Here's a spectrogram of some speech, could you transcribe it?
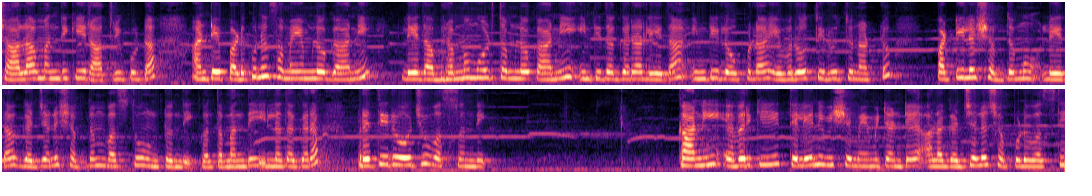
చాలామందికి రాత్రిపూట అంటే పడుకున్న సమయంలో కానీ లేదా బ్రహ్మముహూర్తంలో కానీ ఇంటి దగ్గర లేదా ఇంటి లోపల ఎవరో తిరుగుతున్నట్లు పట్టీల శబ్దము లేదా గజ్జల శబ్దం వస్తూ ఉంటుంది. కొంతమంది ఇళ్ళ దగ్గర ప్రతిరోజు వస్తుంది. కానీ ఎవరికి తెలియని విషయం ఏమిటంటే అలా గజ్జల చప్పుడు వస్తే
